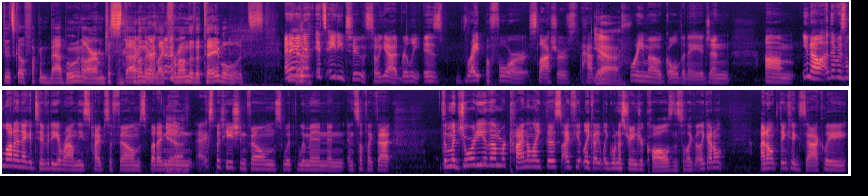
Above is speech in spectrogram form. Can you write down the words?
dude's got a fucking baboon arm just stabbing her like from under the table. It's and I mean Yeah. it's 82, so yeah, it really is right before slashers had their Yeah. primo golden age, and um, you know there was a lot of negativity around these types of films. But I Yeah. mean, exploitation films with women and and stuff like that. The majority of them are kind of like this. I feel like like like when a stranger calls and stuff like that. Like I don't. I don't think exactly,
